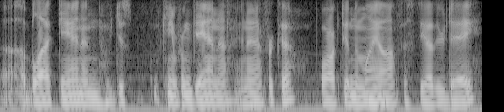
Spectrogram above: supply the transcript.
a black Ghanaian who just came from Ghana in Africa walked into my mm-hmm. office the other day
